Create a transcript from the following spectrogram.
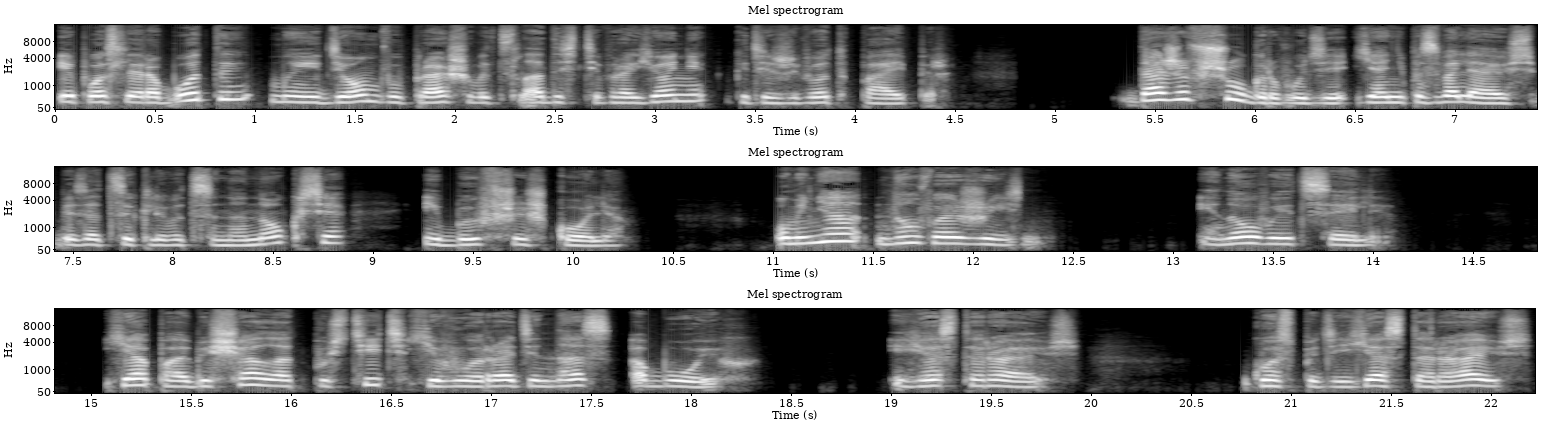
и после работы мы идем выпрашивать сладости в районе, где живет Пайпер. Даже в Шугарвуде я не позволяю себе зацикливаться на Ноксе и бывшей школе. У меня новая жизнь и новые цели. Я пообещала отпустить его ради нас обоих. И я стараюсь. Господи, я стараюсь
